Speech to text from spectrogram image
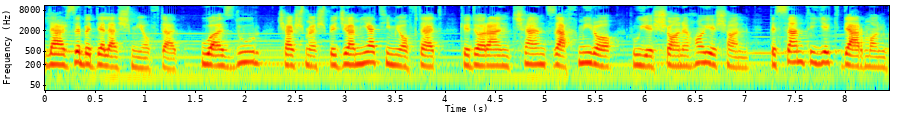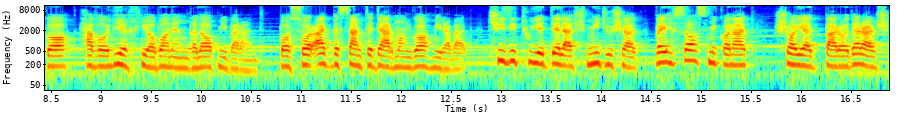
لرزه به دلش میافتد. او از دور چشمش به جمعیتی میافتد که دارند چند زخمی را روی شانه هایشان به سمت یک درمانگاه حوالی خیابان انقلاب می‌برند. با سرعت به سمت درمانگاه می‌رود. چیزی توی دلش میجوشد و احساس می‌کند شاید برادرش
